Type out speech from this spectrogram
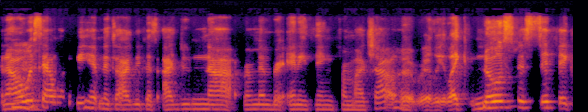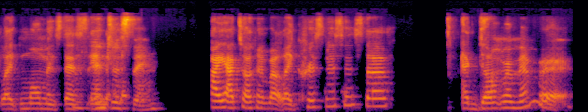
And I always Hmm. say I want to be hypnotized because I do not remember anything from my childhood really. Like no specific like moments that's That's interesting. How y'all talking about like Christmas and stuff? I don't remember.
